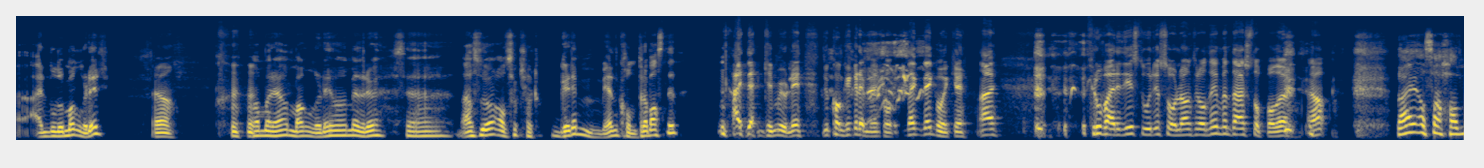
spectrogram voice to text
er det noe du mangler? Ja. Han bare ja, mangler, hva mener du? Så nei, så du har altså klart å glemme igjen kontrabassen din? Nei, det er ikke mulig. Du kan ikke glemme en kontrabassen Det, det, går ikke. Nei. Troverdig historie så langt, Ronny, men der stoppa det. Ja. Nei, altså han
